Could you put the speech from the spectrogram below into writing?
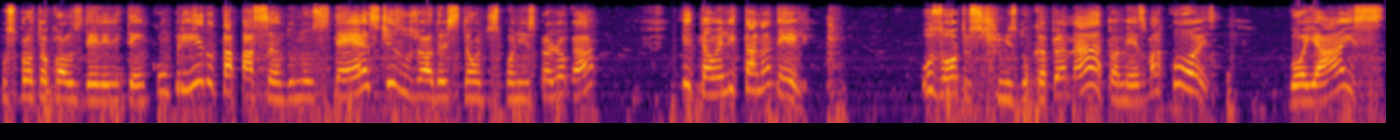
Os protocolos dele ele tem cumprido, tá passando nos testes, os jogadores estão disponíveis para jogar. Então ele tá na dele. Os outros times do campeonato, a mesma coisa. Goiás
